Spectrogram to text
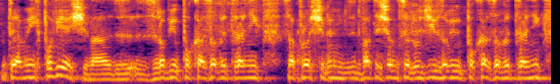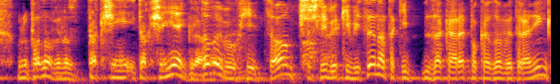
no to ja bym ich powiesił. No, z, zrobił pokazowy trening, zaprosiłbym 2000 ludzi, zrobił pokazowy trening. No panowie, no tak się tak się nie gra. To no. by był hit, co? Przyszliby kibice na taki za karę pokazowy trening?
